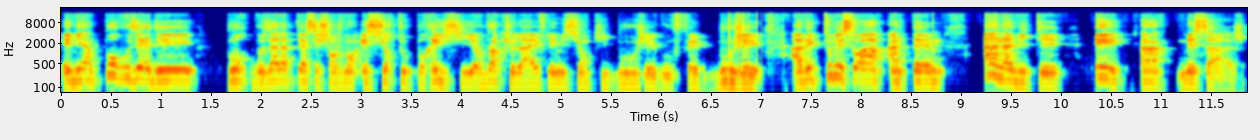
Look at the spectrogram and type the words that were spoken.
Eh bien, pour vous aider, pour vous adapter à ces changements et surtout pour réussir, Rock Your Life, l'émission qui bouge et vous fait bouger. Avec tous les soirs un thème, un invité et un message.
